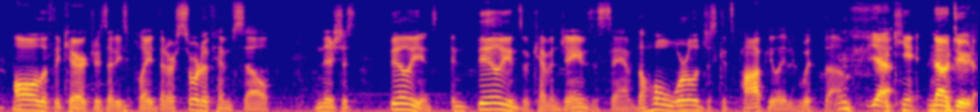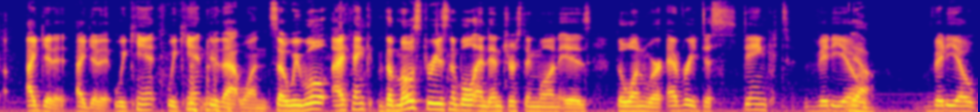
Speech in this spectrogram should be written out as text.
all of the characters that he's played that are sort of himself, and there's just billions and billions of Kevin Jameses, Sam. The whole world just gets populated with them. Yeah. we can't. No, dude, I get it. I get it. We can't we can't do that one. So we will I think the most reasonable and interesting one is the one where every distinct video Yeah. video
